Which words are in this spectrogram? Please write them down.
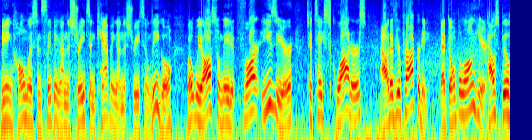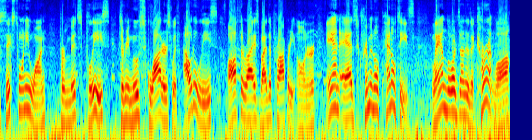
being homeless and sleeping on the streets and camping on the streets illegal, but we also made it far easier to take squatters out of your property that don't belong here. House Bill 621 permits police to remove squatters without a lease authorized by the property owner and adds criminal penalties Landlords under the current law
